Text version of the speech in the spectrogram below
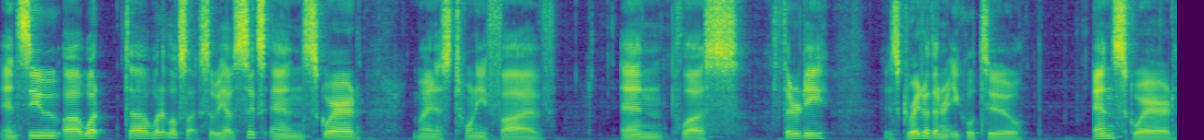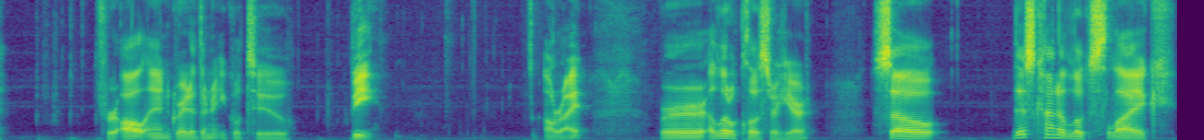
and see uh, what, uh, what it looks like. So we have 6n squared minus 25n plus 30 is greater than or equal to n squared for all n greater than or equal to b. All right, we're a little closer here. So this kind of looks like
